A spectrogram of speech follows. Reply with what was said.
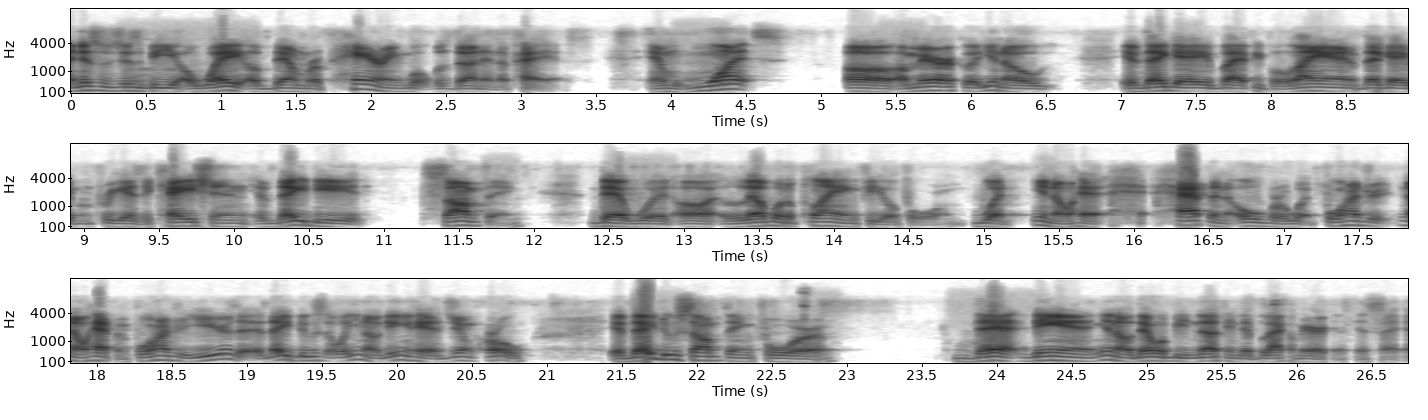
and this would just be mm-hmm. a way of them repairing what was done in the past. And once uh, America, you know, if they gave black people land, if they gave them free education, if they did something that would uh, level the playing field for them, what you know had happened over what 400, no happened 400 years. If they do so, you know, then you had Jim Crow. If they do something for that, then you know there would be nothing that Black Americans can say.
